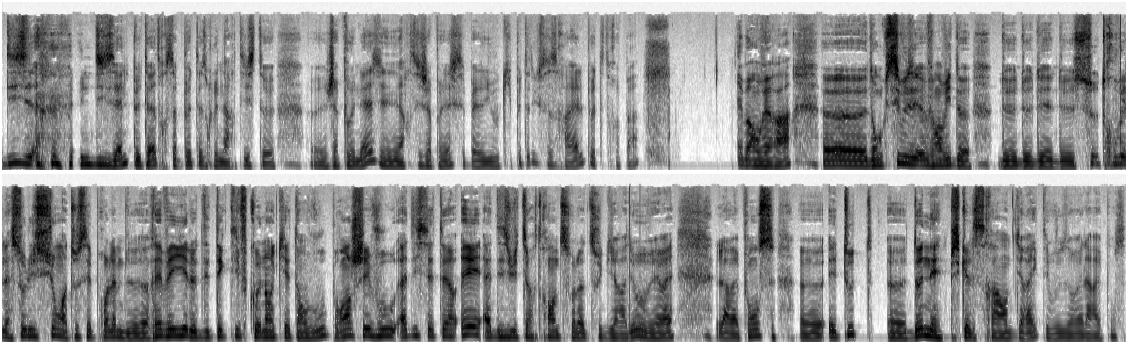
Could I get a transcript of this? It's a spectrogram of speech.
une dizaine peut-être, ça peut être une artiste euh, japonaise, une artiste japonaise qui s'appelle Yuki, peut-être que ce sera elle, peut-être pas. Eh ben on verra. Euh, donc si vous avez envie de, de, de, de- trouver la solution à tous ces problèmes, de réveiller le détective Conan qui est en vous, branchez-vous à 17h et à 18h30 sur la Tsugi Radio, vous verrez, la réponse euh, est toute euh, donnée puisqu'elle sera en direct et vous aurez la réponse.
